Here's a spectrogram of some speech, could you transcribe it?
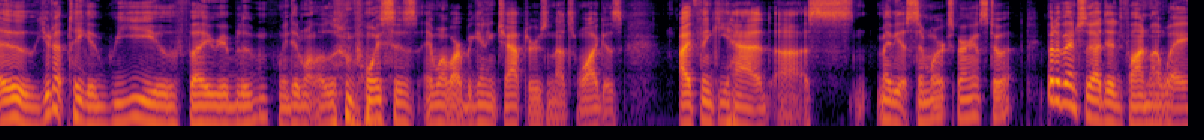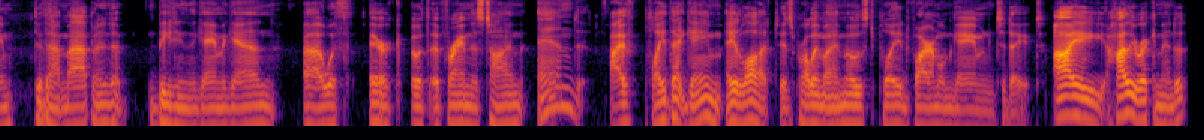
oh, you're not playing a real Fire Emblem. We did one of those voices in one of our beginning chapters, and that's why, because I think he had uh, maybe a similar experience to it. But eventually, I did find my way through that map and ended up beating the game again uh, with Eric with Ephraim this time, and I've played that game a lot. It's probably my most played Fire Emblem game to date. I highly recommend it.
